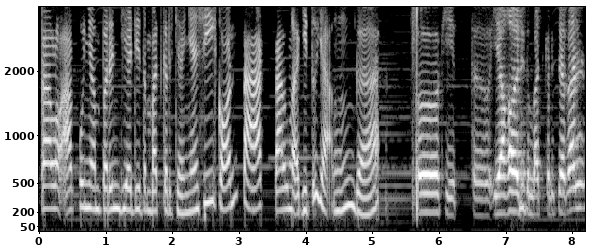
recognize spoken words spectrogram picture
Kalau aku nyamperin dia di tempat kerjanya sih kontak kalau nggak gitu ya enggak Oh gitu. Ya kalau di tempat kerja kan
